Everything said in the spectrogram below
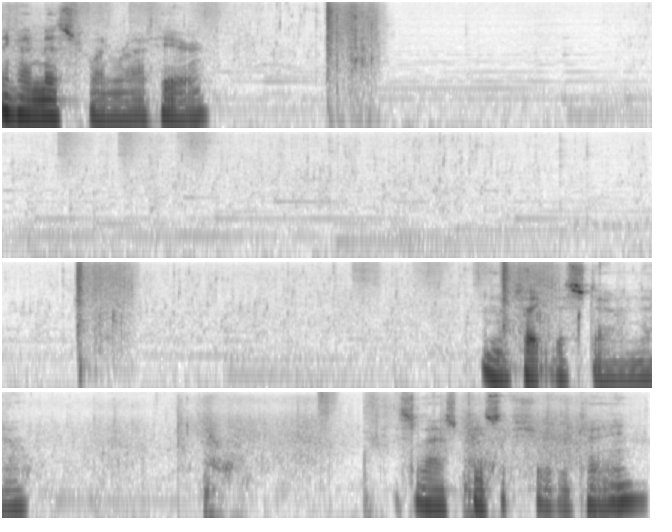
Think I missed one right here. I'm going to take this down now. This last piece of sugar cane.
